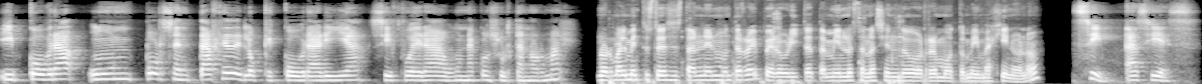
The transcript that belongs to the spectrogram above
y cobra un porcentaje de lo que cobraría si fuera una consulta normal. Normalmente ustedes están en Monterrey, pero ahorita también lo están haciendo remoto, me imagino, ¿no? Sí, así es.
